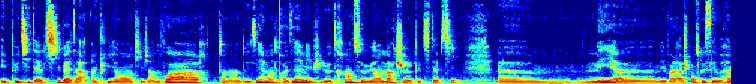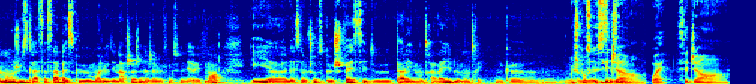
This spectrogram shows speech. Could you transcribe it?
et petit à petit, bah, t'as un client qui vient te voir, t'en as un deuxième, un troisième, et puis le train se met en marche euh, petit à petit. Euh, mais, euh, mais voilà, je pense que c'est vraiment juste grâce à ça, parce que moi, le démarchage n'a jamais fonctionné avec moi, et euh, la seule chose que je fais, c'est de parler de mon travail et de le montrer. Donc, euh, donc, je pense que c'est déjà, un- ouais, c'est déjà un,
